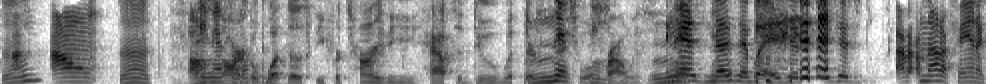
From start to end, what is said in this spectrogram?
Mm. I don't. I'm And sorry, what but what does the fraternity have to do with their Nothing. sexual prowess? It has Nothing. nothing, but it's just, it's just. I, am not a fan of.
